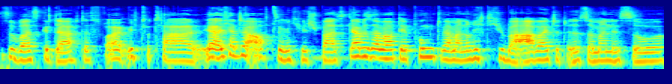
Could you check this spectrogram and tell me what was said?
Sowas gedacht, das freut mich total. Ja, ich hatte auch ziemlich viel Spaß. Ich glaube, es ist aber auch der Punkt, wenn man richtig überarbeitet ist und man ist so,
